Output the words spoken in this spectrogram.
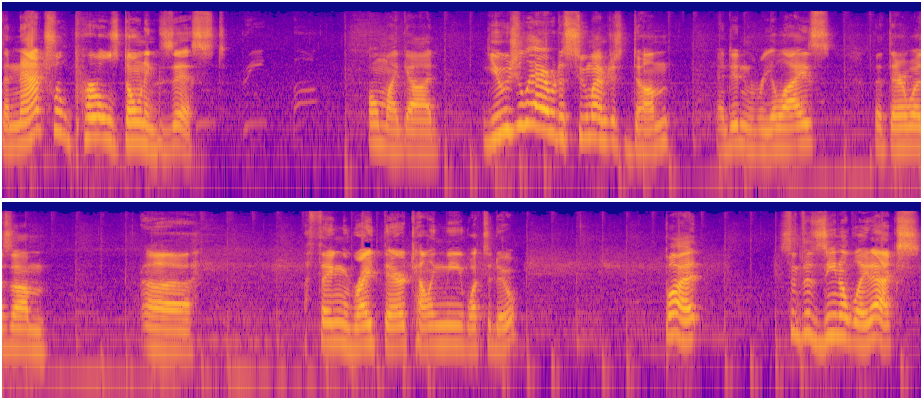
The natural pearls don't exist. Oh my god. Usually I would assume I'm just dumb and didn't realize that there was, um, uh, thing right there telling me what to do. But, since it's Xenoblade X,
